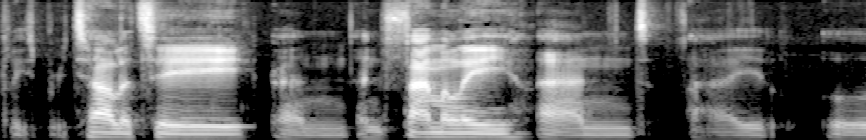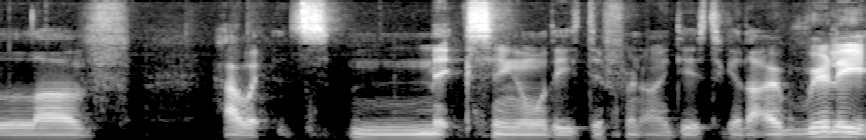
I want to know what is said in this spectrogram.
police brutality and and family. And I love how it's mixing all these different ideas together. I really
